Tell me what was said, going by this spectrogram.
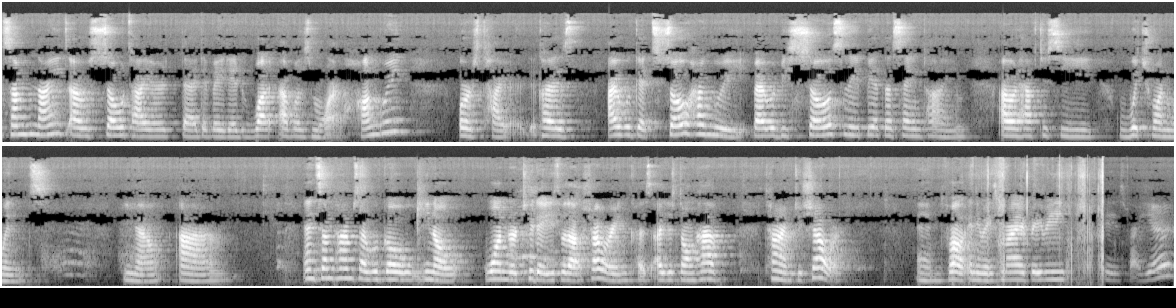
some nights I was so tired that I debated what I was more hungry or tired because I would get so hungry but I would be so sleepy at the same time. I would have to see which one wins. You know, um, and sometimes I would go, you know, one or two days without showering because I just don't have time to shower. And well, anyways, my baby is right here.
